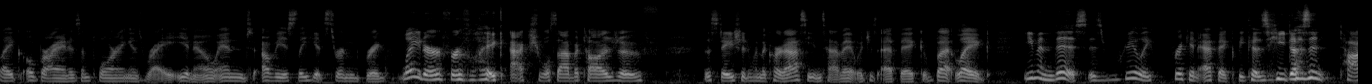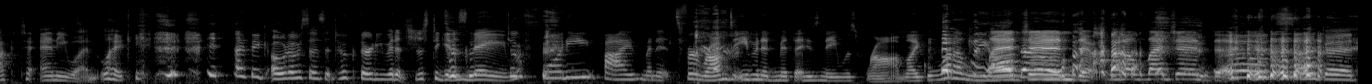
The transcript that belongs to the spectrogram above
like O'Brien is imploring is right, you know. And obviously he gets thrown into the brig later for like actual sabotage of the station when the Cardassians have it, which is epic. But like even this is really freaking epic because he doesn't talk to anyone. Like I think Odo says it took 30 minutes just to get his Took- name. took 45 minutes for Rom to even admit that his name was Rom. Like, what a They all know. legend! what a legend! oh, it's so good.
